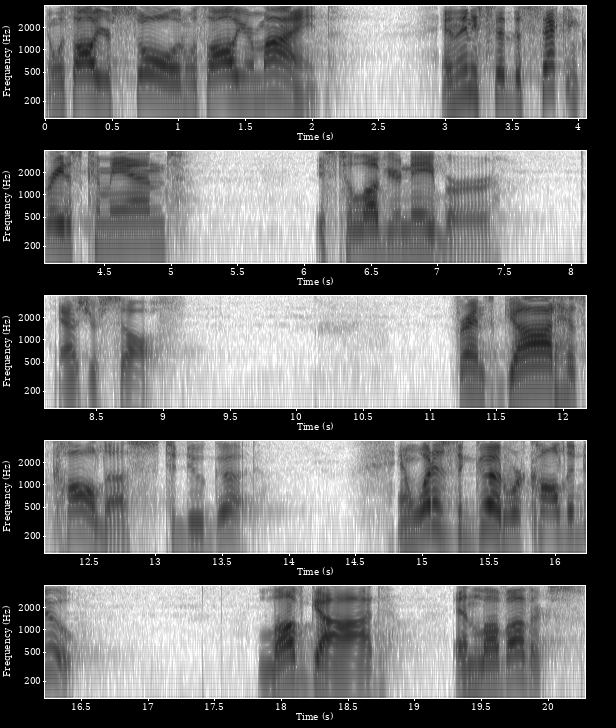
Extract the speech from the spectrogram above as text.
and with all your soul, and with all your mind. And then he said, The second greatest command is to love your neighbor as yourself. Friends, God has called us to do good. And what is the good we're called to do? Love God and love others.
